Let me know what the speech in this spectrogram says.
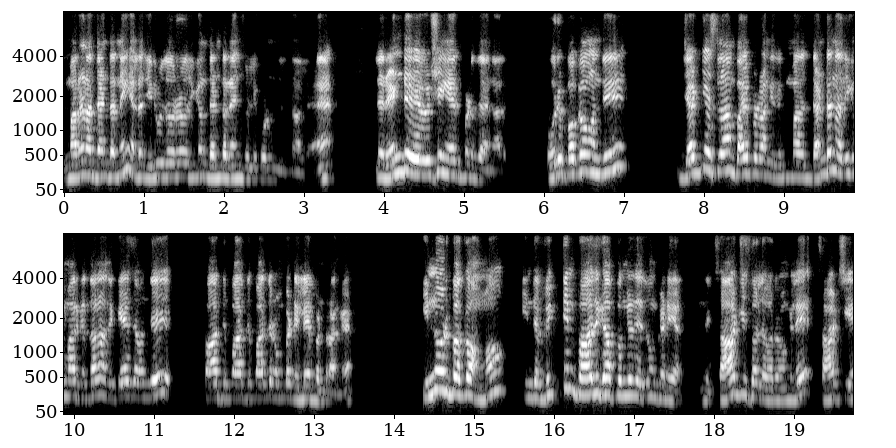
மரண தண்டனை அல்லது இருபது வருஷம் வரைக்கும் தண்டனைன்னு சொல்லி கொண்டு வந்ததுனால ரெண்டு விஷயம் ஏற்படுது அதனால. ஒரு பக்கம் வந்து ஜட்ஜஸ் எல்லாம் பயப்படுறாங்க இது தண்டனை அதிகமா இருக்கிறதால அந்த கேஸை வந்து பார்த்து பார்த்து பார்த்து ரொம்ப டிலே பண்றாங்க. இன்னொரு பக்கம் இந்த விக்டிம் பாதுகாப்புங்கிறது எதுவும் கிடையாது. இந்த சாட்சி சொல்ல வர்றவங்களே சாட்சிய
